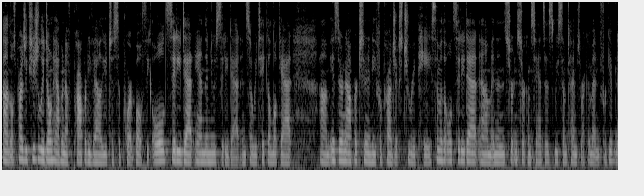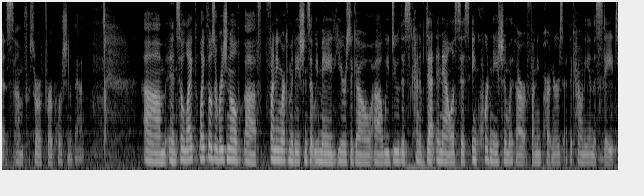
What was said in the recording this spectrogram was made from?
Uh, those projects usually don't have enough property value to support both the old city debt and the new city debt. And so we take a look at um, is there an opportunity for projects to repay some of the old city debt? Um, and in certain circumstances, we sometimes recommend forgiveness um, for, for a portion of that. Um, and so, like like those original uh, funding recommendations that we made years ago, uh, we do this kind of debt analysis in coordination with our funding partners at the county and the state.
